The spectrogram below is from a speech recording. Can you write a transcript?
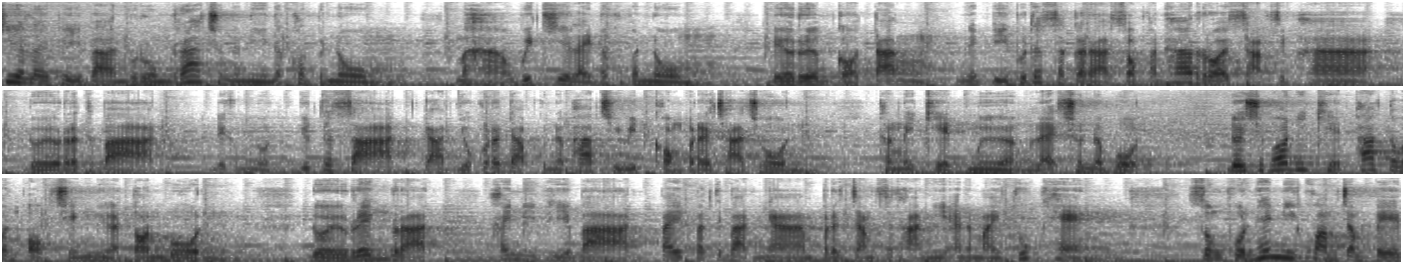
ทยาลัยพยาบาลบรมราชชนนีนครพนม มหาวิทยาลัยนครพนม ได้เริ่มก่อตั้งในปีพุทธศักราช 2535 โดยรัฐบาลได้กำหนดยุทธศาสตร์การยกระดับคุณภาพชีวิตของประชาชน ทั้งในเขตเมืองและชนบท โดยเฉพาะในเขตภาคตะวันออกเฉียงเหนือตอนบน โดยเร่งรัดให้มีพยาบาลไปปฏิบัติงานประจำสถานีอนามัยทุกแห่ง ส่งผลให้มีความจำเป็น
